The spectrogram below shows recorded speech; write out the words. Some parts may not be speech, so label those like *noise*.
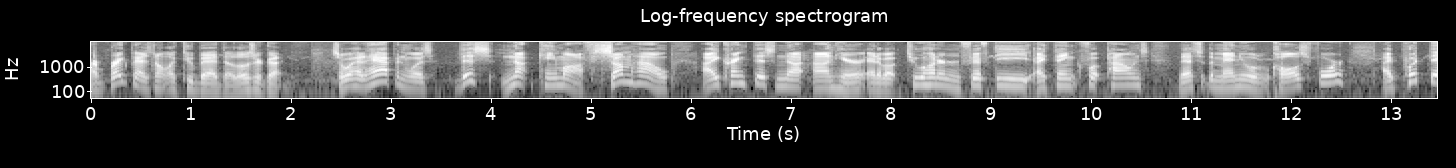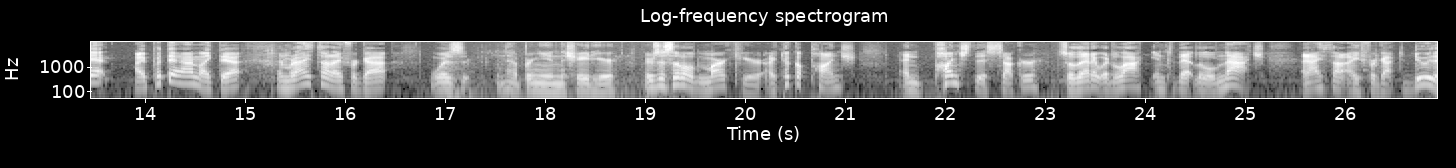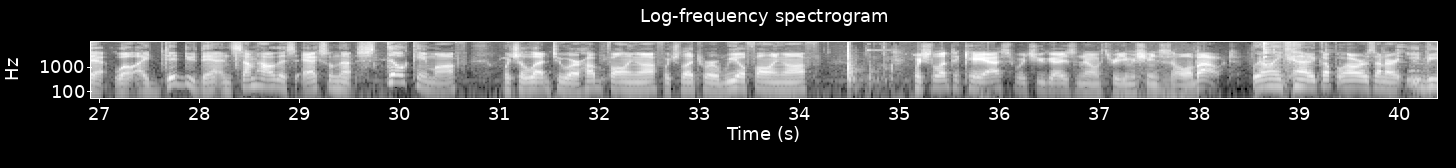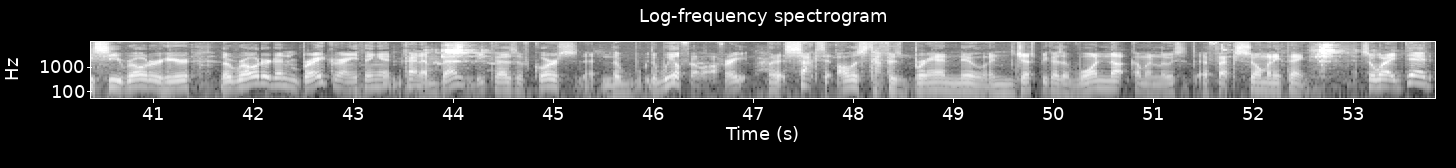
Our brake pads don't look too bad though, those are good. So what had happened was this nut came off. Somehow I cranked this nut on here at about 250, I think, foot-pounds. That's what the manual calls for. I put that I put that on like that, and what I thought I forgot was, now bringing in the shade here, there's this little mark here. I took a punch and punched this sucker so that it would lock into that little notch. And I thought I forgot to do that. Well, I did do that, and somehow this axle nut still came off, which led to our hub falling off, which led to our wheel falling off, which led to chaos, which you guys know 3D Machines is all about. We only got a couple hours on our EBC rotor here. The rotor didn't break or anything. It kind of bent because, of course, the, the wheel fell off, right? But it sucks that all this stuff is brand new, and just because of one nut coming loose, it affects so many things. So what I did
